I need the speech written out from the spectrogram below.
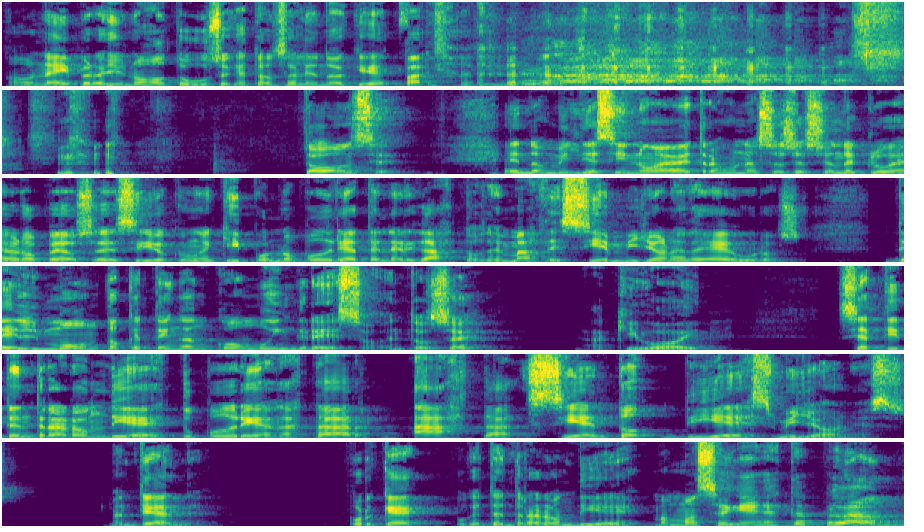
No, Ney, pero hay unos autobuses que están saliendo aquí de España. Entonces, en 2019, tras una asociación de clubes europeos, se decidió que un equipo no podría tener gastos de más de 100 millones de euros del monto que tengan como ingreso. Entonces, aquí voy. Si a ti te entraron 10, tú podrías gastar hasta 110 millones. ¿Me entiendes? ¿Por qué? Porque te entraron 10. Vamos a seguir en este plan.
